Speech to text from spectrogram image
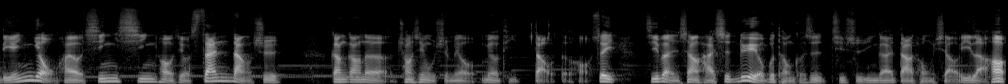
联咏还有新兴，哈，有三档是。刚刚的创新五十没有没有提到的哈，所以基本上还是略有不同，可是其实应该大同小异了哈。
